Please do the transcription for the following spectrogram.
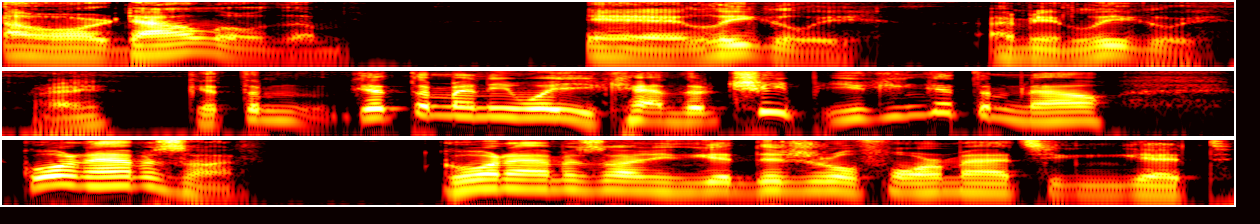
or download them uh, legally. I mean legally, right? Get them get them any way you can. They're cheap. You can get them now. Go on Amazon. Go on Amazon. You can get digital formats. You can get,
